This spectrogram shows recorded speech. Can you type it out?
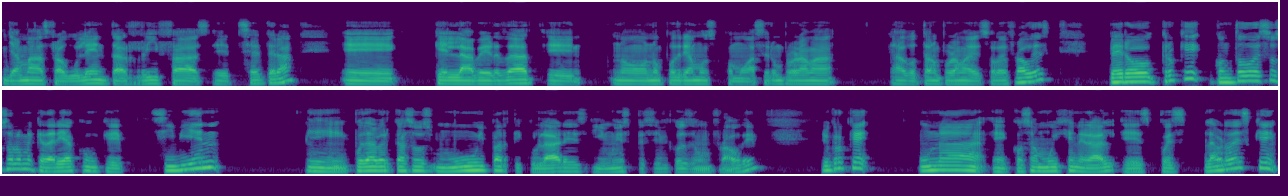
llamadas fraudulentas, rifas, etcétera, eh, que la verdad eh, no, no podríamos como hacer un programa, agotar un programa de solo de fraudes, pero creo que con todo eso solo me quedaría con que si bien eh, puede haber casos muy particulares y muy específicos de un fraude, yo creo que una eh, cosa muy general es, pues, la verdad es que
